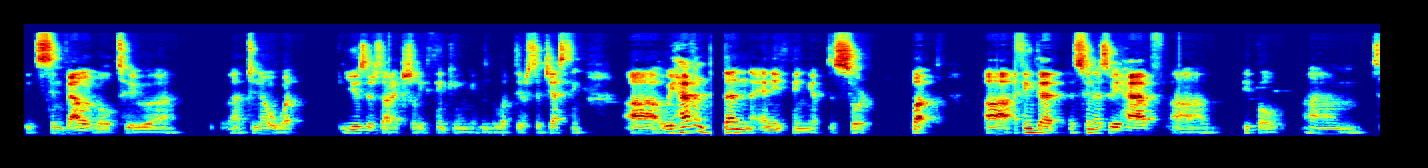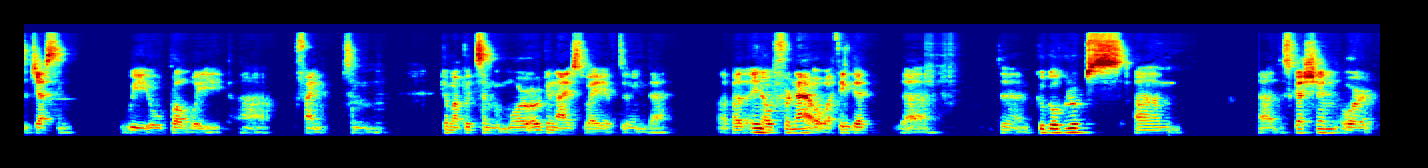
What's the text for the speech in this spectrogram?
it's invaluable to uh, uh, to know what users are actually thinking and what they're suggesting uh, we haven't done anything of the sort but uh, i think that as soon as we have um, people um, suggesting we will probably uh, find some come up with some more organized way of doing that. Uh, but you know, for now, I think that the Google Groups um, uh, discussion, or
